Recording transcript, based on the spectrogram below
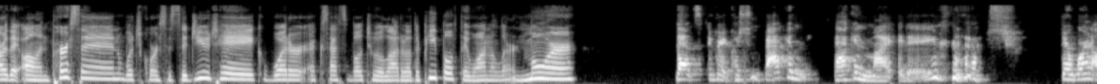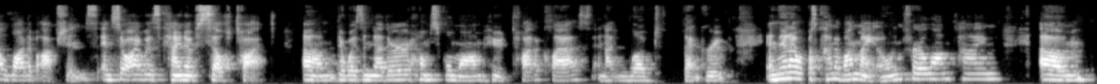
are they all in person? Which courses did you take? What are accessible to a lot of other people if they want to learn more? That's a great question. Back in back in my day, there weren't a lot of options. And so I was kind of self-taught. Um, there was another homeschool mom who taught a class and I loved that group. And then I was kind of on my own for a long time. Um,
